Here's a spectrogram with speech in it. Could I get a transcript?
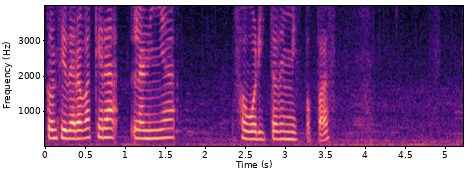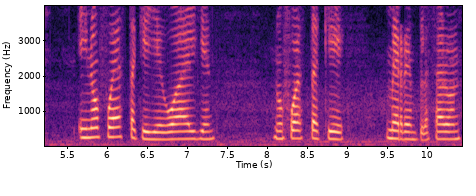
consideraba que era la niña favorita de mis papás y no fue hasta que llegó alguien, no fue hasta que me reemplazaron.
